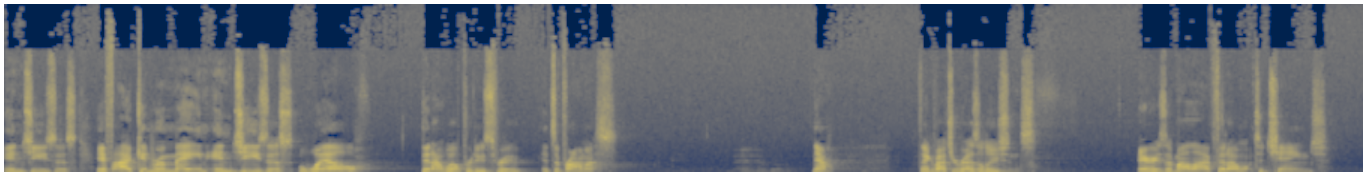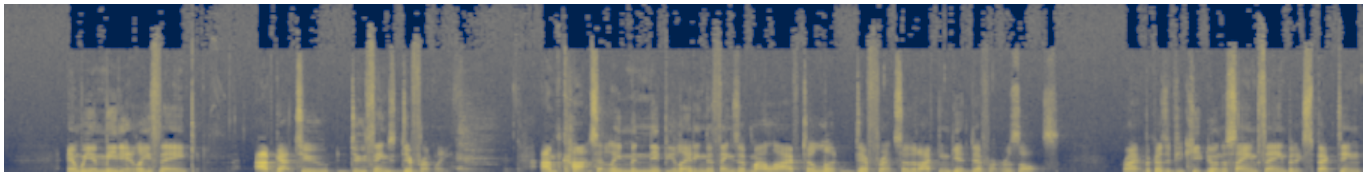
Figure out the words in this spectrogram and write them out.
in Jesus. If I can remain in Jesus well, then I will produce fruit. It's a promise. Now, think about your resolutions, areas of my life that I want to change. And we immediately think, I've got to do things differently. I'm constantly manipulating the things of my life to look different so that I can get different results. Right? Because if you keep doing the same thing but expecting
